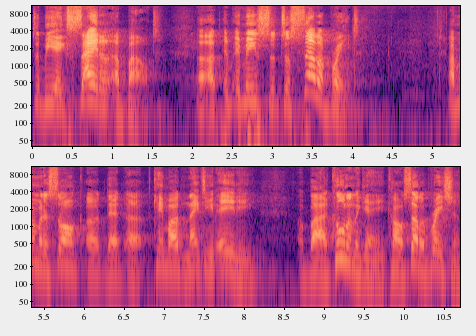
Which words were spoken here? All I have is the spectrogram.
to be excited about. Uh, uh it, it, means to, to, celebrate. I remember the song uh, that uh, came out in 1980 by Kool and the Gang called Celebration.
